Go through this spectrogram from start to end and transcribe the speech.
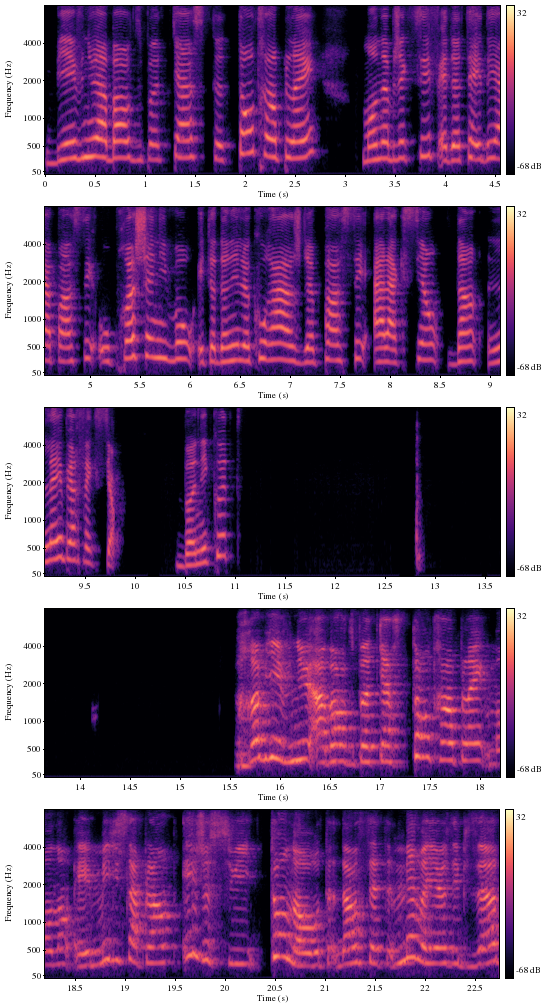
Bienvenue à bord du podcast Ton tremplin. Mon objectif est de t'aider à passer au prochain niveau et te donner le courage de passer à l'action dans l'imperfection. Bonne écoute! Rebienvenue à bord du podcast Ton tremplin. Mon nom est Mélissa Plante et je suis ton hôte dans cet merveilleux épisode.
